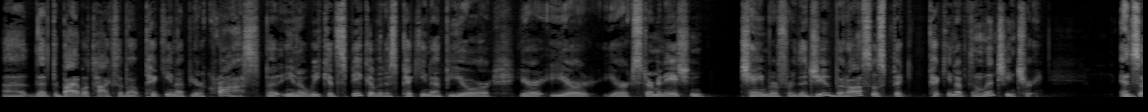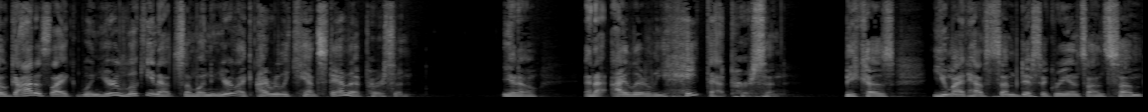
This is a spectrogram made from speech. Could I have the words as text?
Uh, that the Bible talks about picking up your cross, but you know we could speak of it as picking up your your your your extermination chamber for the Jew, but also pick, picking up the lynching tree. And so God is like, when you're looking at someone and you're like, I really can't stand that person, you know, and I, I literally hate that person because you might have some disagreements on some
